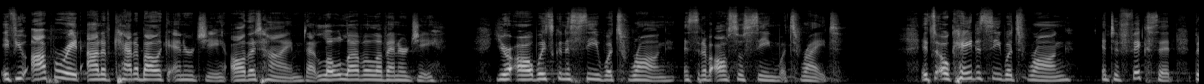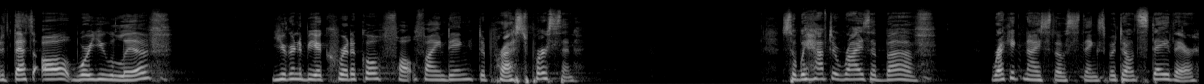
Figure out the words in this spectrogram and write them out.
If you operate out of catabolic energy all the time, that low level of energy, you're always going to see what's wrong instead of also seeing what's right. It's okay to see what's wrong and to fix it. But if that's all where you live, you're going to be a critical, fault finding, depressed person. So we have to rise above, recognize those things, but don't stay there.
